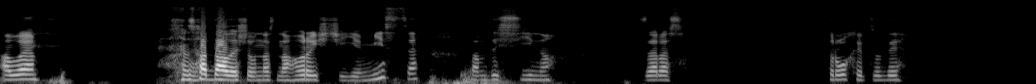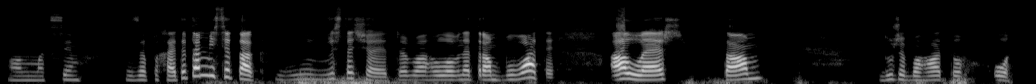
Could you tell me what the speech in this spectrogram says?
Але згадали, що у нас на горищі є місце, там де сіно. Зараз трохи туди. Вон Максим запихає. Та там місця так ну, вистачає. Треба головне трамбувати. Але ж там дуже багато ос.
